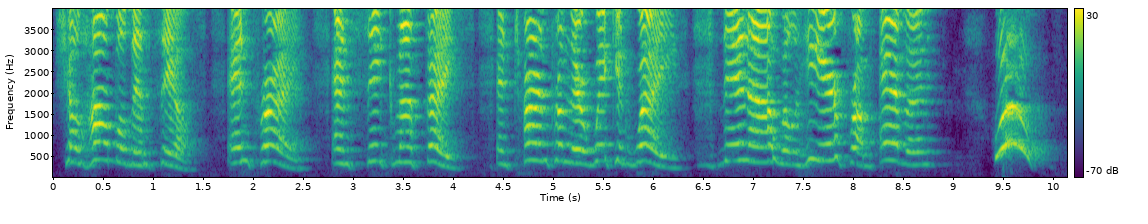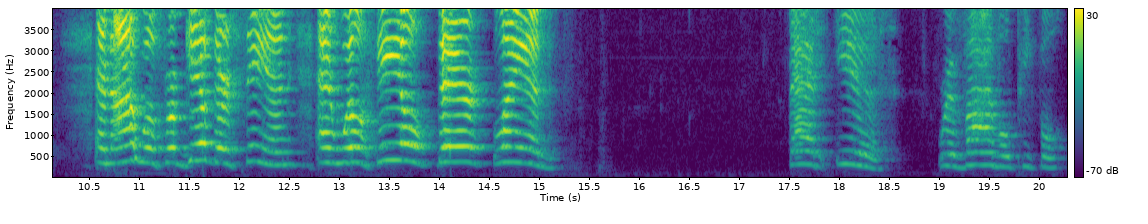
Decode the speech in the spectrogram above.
shall humble themselves and pray and seek my face and turn from their wicked ways, then I will hear from heaven, whoo, and I will forgive their sin and will heal their land. That is revival, people.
